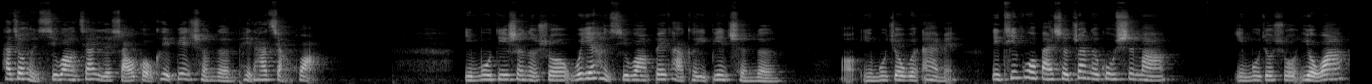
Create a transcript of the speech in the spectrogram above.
他就很希望家里的小狗可以变成人陪他讲话。”荧幕低声的说：“我也很希望贝卡可以变成人。”哦，荧幕就问艾美：“你听过《白蛇传》的故事吗？”荧幕就说：“有啊，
